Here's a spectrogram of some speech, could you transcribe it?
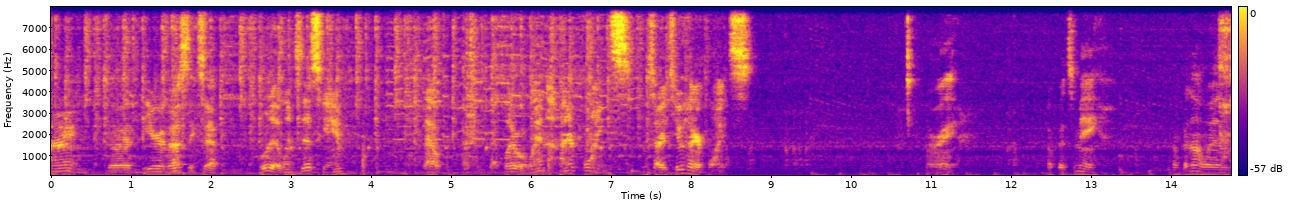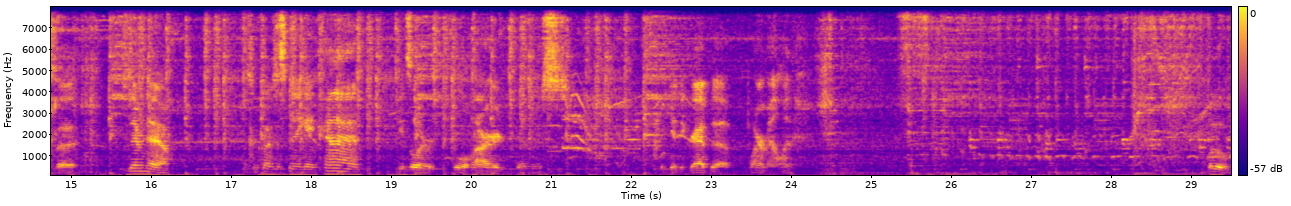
Alright, so if either of us except Blu wins this game, that, that player will win 100 points. I'm sorry, 200 points. Alright. It's me. Hope I don't win, but you never know. Sometimes this minigame kind of gets a little, little hard because we get to grab the watermelon. Oh, okay.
